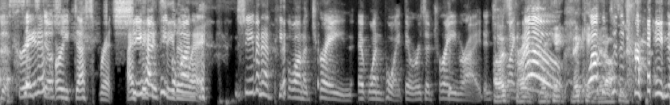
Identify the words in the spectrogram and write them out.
Just creative or she, desperate. She I think had people on. Way. She even had people on a train at one point. There was a train ride, and she oh, was like, great. "Oh, they can't, they can't welcome to the train."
